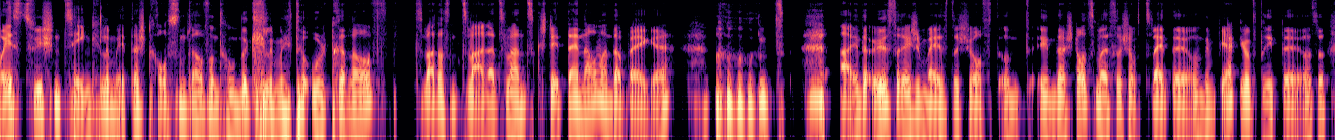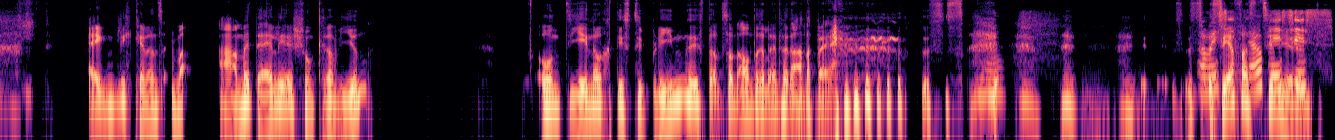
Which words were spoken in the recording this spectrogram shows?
alles zwischen 10 Kilometer Straßenlauf und 100 Kilometer Ultralauf 2022 steht dein Name dabei, gell? Und auch in der österreichischen Meisterschaft und in der Staatsmeisterschaft zweite und im Berglauf dritte. Also eigentlich können es immer eine Medaille schon gravieren. Und je nach Disziplin ist dann sind andere Leute halt auch dabei. das ist, ja. das ist sehr faszinierend.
